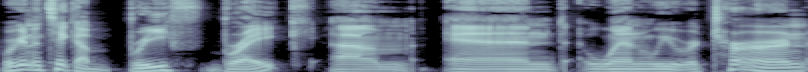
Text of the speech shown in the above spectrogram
we're gonna take a brief break. Um, and when we return,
